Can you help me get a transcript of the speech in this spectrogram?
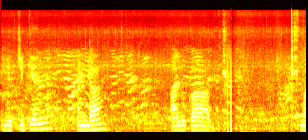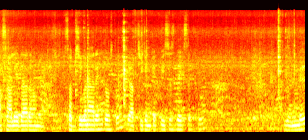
ये चिकन, अंडा, आलू का मसालेदार हम सब्ज़ी बना रहे हैं दोस्तों, ये आप चिकन के पीसेस देख सकते हो। ये अंडे,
